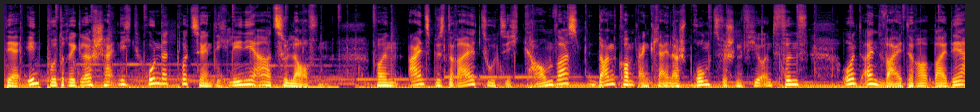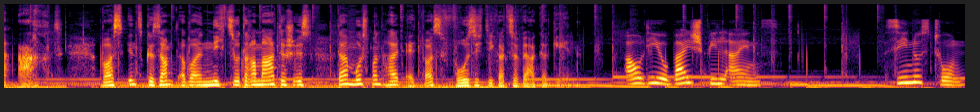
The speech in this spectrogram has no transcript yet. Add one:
der Inputregler scheint nicht hundertprozentig linear zu laufen. Von 1 bis 3 tut sich kaum was, dann kommt ein kleiner Sprung zwischen 4 und 5 und ein weiterer bei der 8. Was insgesamt aber nicht so dramatisch ist, da muss man halt etwas vorsichtiger zu Werke gehen. Audio Beispiel 1 Sinuston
